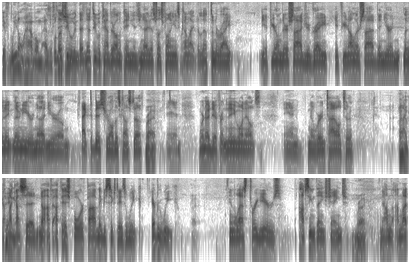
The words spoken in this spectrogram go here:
if we don't have them as a Well, those people, those people can have their own opinions. You know, that's what's funny. It's kind of like the left and the right. If you're on their side, you're great. If you're not on their side, then you're a loony, loony you're a nut, you're um, activist, you're all this kind of stuff. Right. And we're no different than anyone else. And you know, we're entitled to, like, I- like I said, no, I, I fish four, five, maybe six days a week, every week. In the last three years, I've seen things change. right, Now, I'm, I might,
